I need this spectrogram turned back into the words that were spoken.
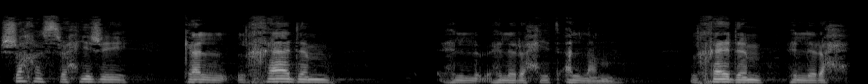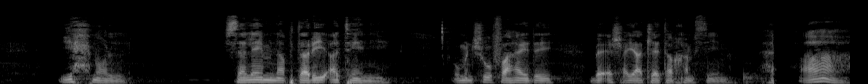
شخص رح يجي كالخادم اللي رح يتألم. الخادم اللي رح يحمل سلامنا بطريقة تانية. ومنشوفها هيدي بإشعياء 53 آه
